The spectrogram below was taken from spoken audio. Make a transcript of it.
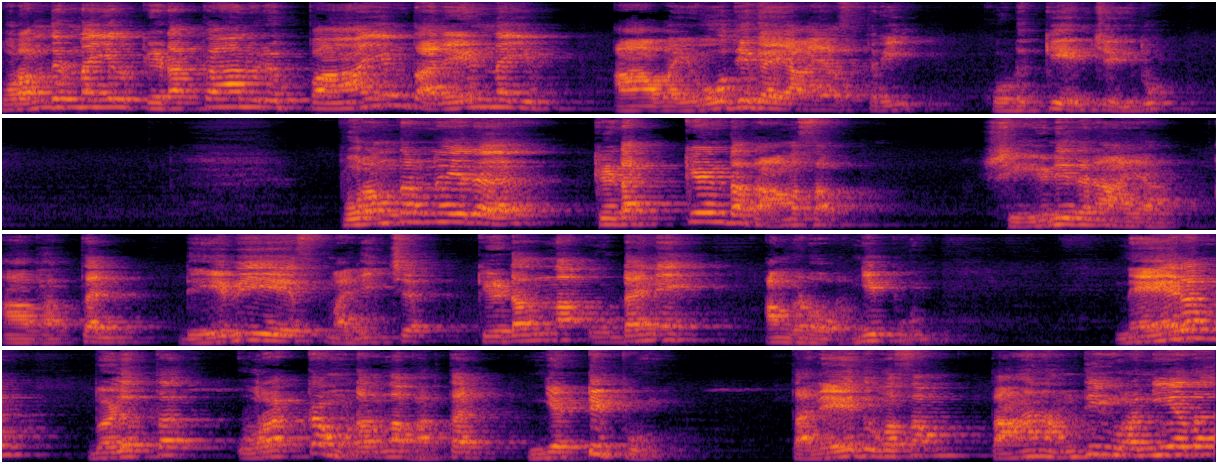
പുറംതിണ്ണയിൽ കിടക്കാൻ ഒരു പായം തലയെണ്ണയും ആ വയോധികയായ സ്ത്രീ കൊടുക്കുകയും ചെയ്തു. പുറംതണ്ണയിൽ കിടക്കേണ്ട താമസം ക്ഷീണിതനായ ആ ഭക്തൻ ദേവിയെ സ്മരിച്ച് കിടന്ന ഉടനെ അങ്ങോട്ട് ഉറങ്ങിപ്പോയി. നേരം വെളുത്ത് ഉറക്കമുണർന്ന ഭക്തൻ ഞെട്ടിപ്പോയി. തലേ ദിവസം താൻ അന്തി ഉറങ്ങിയത്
